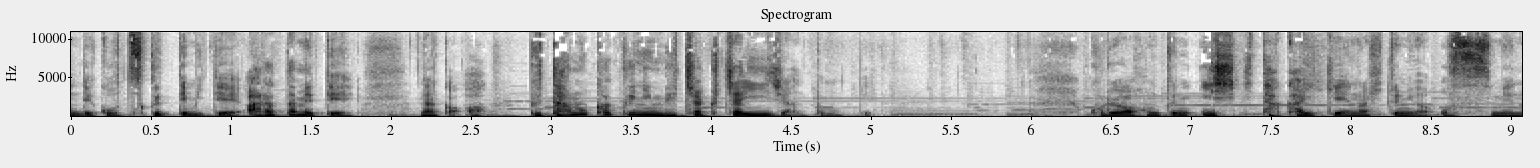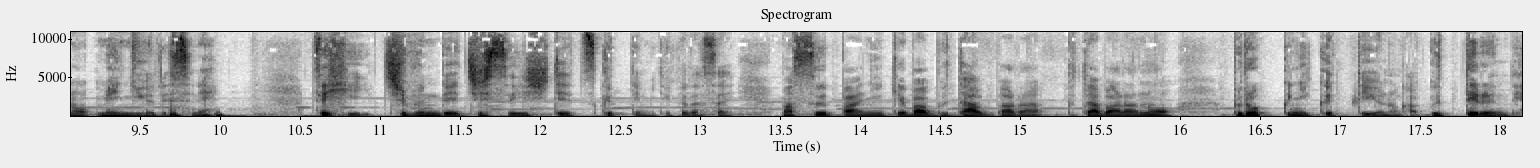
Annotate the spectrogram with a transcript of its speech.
身でこう作ってみて改めてなんかあ豚の角煮めちゃくちゃいいじゃんと思って。これは本当に意識高い系の人にはおすすめのメニューですね。是非自分で自炊して作ってみてください。まあ、スーパーに行けば豚バラ豚バラのブロック肉っていうのが売ってるんで。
